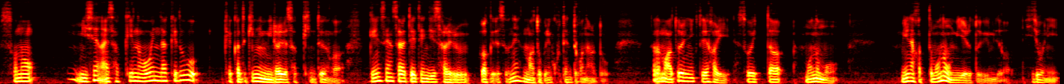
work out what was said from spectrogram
その見せない作品の方が多いんだけど結果的に見られる作品というのが厳選されて展示されるわけですよね、まあ、特に古典とかになると。ただまあアトリエに行くとやはりそういったものも見えなかったものも見れるという意味では非常に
